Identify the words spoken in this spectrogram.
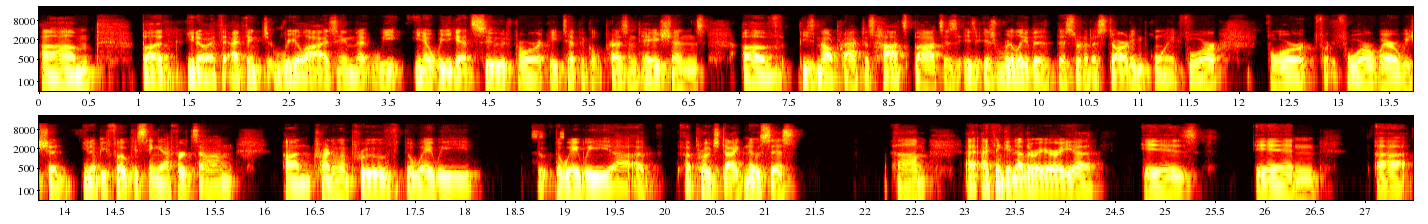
Um, but you know, I, th- I, think realizing that we you know we get sued for atypical presentations of these malpractice hotspots is is, is really the, the sort of a starting point for for for for where we should you know be focusing efforts on on trying to improve the way we the way we uh, approach diagnosis. Um, I, I think another area is in uh,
